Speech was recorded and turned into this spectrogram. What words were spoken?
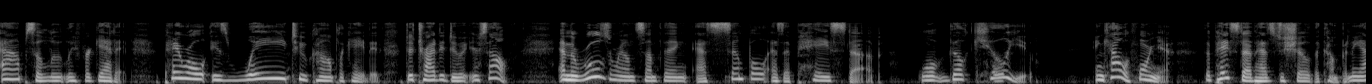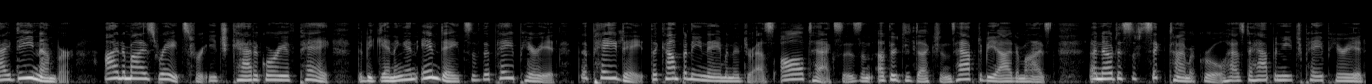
absolutely forget it. Payroll is way too complicated to try to do it yourself. And the rules around something as simple as a pay stub, well, they'll kill you. In California, the pay stub has to show the company ID number, itemized rates for each category of pay, the beginning and end dates of the pay period, the pay date, the company name and address, all taxes and other deductions have to be itemized. A notice of sick time accrual has to happen each pay period,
